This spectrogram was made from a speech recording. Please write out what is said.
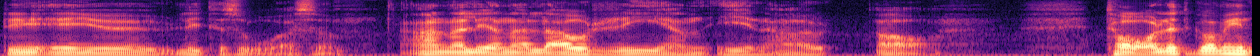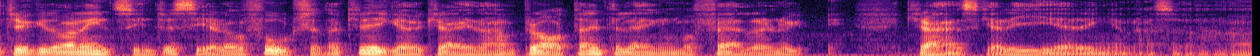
Det är ju lite så alltså. Anna-Lena Laurén i en... Ja. Talet gav intrycket att han inte är så intresserad av att fortsätta kriga i Ukraina. Han pratar inte längre om att fälla den ukrainska regeringen. Alltså. Ja,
